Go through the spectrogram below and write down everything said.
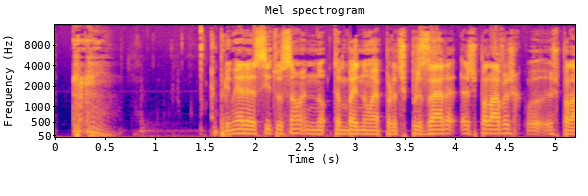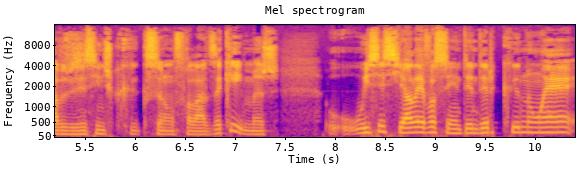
a primeira situação não, também não é para desprezar as palavras, as palavras dos ensinos que, que serão falados aqui, mas o, o, essencial é você entender que não é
